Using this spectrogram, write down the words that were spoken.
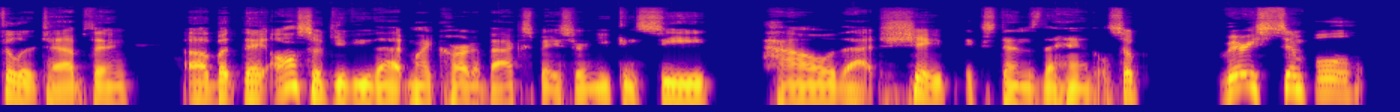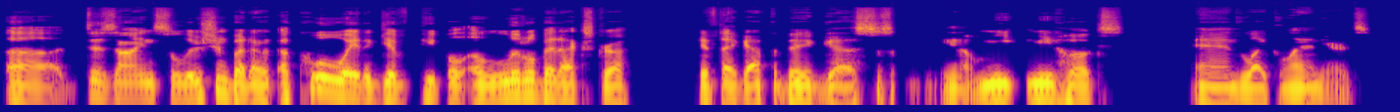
filler tab thing. Uh, but they also give you that micarta backspacer, and you can see how that shape extends the handle. So very simple uh, design solution, but a, a, cool way to give people a little bit extra if they got the big, uh, you know, meat meat hooks and like lanyards.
